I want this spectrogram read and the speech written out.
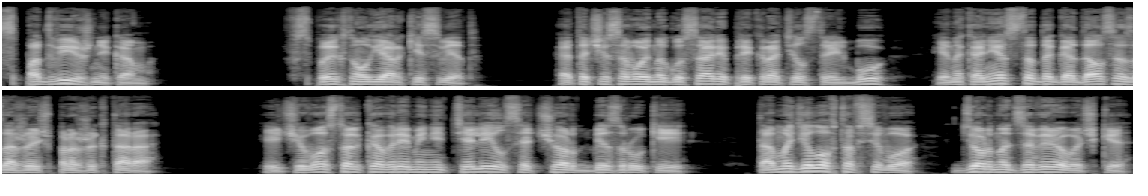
сподвижникам. Вспыхнул яркий свет. Это часовой на гусаре прекратил стрельбу и, наконец-то, догадался зажечь прожектора. И чего столько времени телился, черт безрукий? Там и делов-то всего, дернуть за веревочки.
